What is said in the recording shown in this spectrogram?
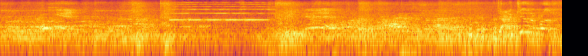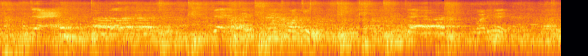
Go again. Yeah. Trying to kill the brother. Yeah. Yeah. One, two, one, two. Yeah. Body hit. Body hit. Yeah, right there. Now, go. All together. Yeah. Go your right hand. Don't panic. Don't panic. Relax, relax. It's coming here. Roll it back. Go right here.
